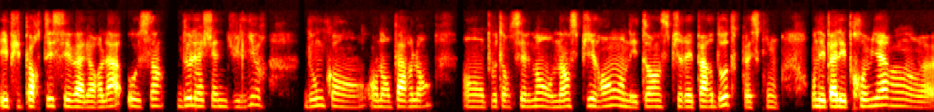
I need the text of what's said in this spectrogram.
et puis porter ces valeurs-là au sein de la chaîne du livre donc en, en, parlant, en potentiellement en inspirant, en étant inspiré par d'autres, parce qu'on n'est pas les premières hein,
